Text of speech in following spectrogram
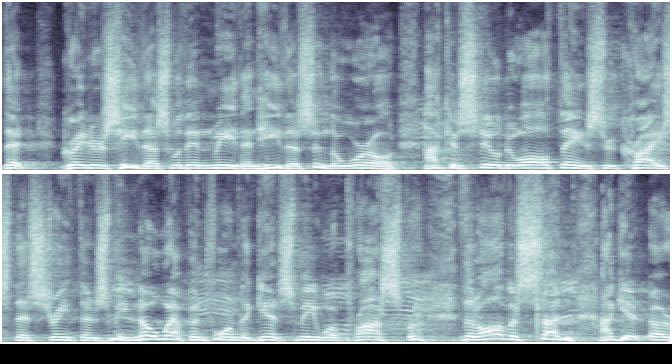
that greater is He that's within me than He that's in the world. I can still do all things through Christ that strengthens me. No weapon formed against against me will prosper. That all of a sudden I get a,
